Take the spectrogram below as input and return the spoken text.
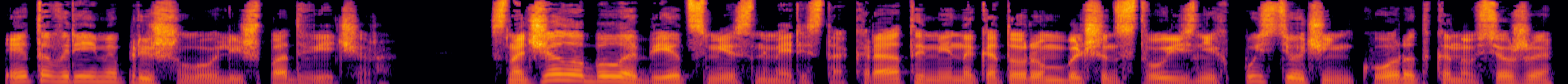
Это время пришло лишь под вечер. Сначала был обед с местными аристократами, на котором большинство из них, пусть и очень коротко, но все же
